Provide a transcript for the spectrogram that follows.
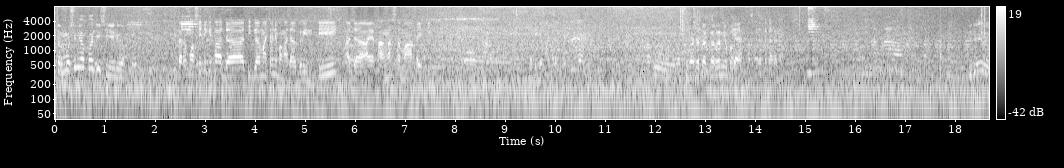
termos ini apa aja isinya ini? Di termos ini kita ada tiga macam nih bang, ada green tea, ada air hangat sama Thai tea. Nah, ada tiga macam. Oh, langsung ada takarannya bang? Ya, langsung ada tekarannya. Tidak ya?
